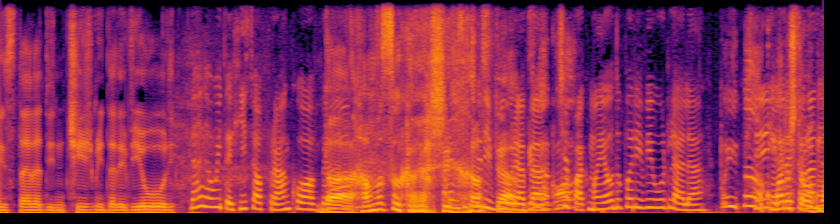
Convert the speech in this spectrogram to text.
4,5 stele din 5.000 de review-uri. Da, da, uite, Hisa Franco avea... Da, am văzut că avea și Ai ce review-uri avea? Bine, acum... Ce fac? Mă iau după review-urile alea. Păi, da, Știi, acum nu știu, acum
